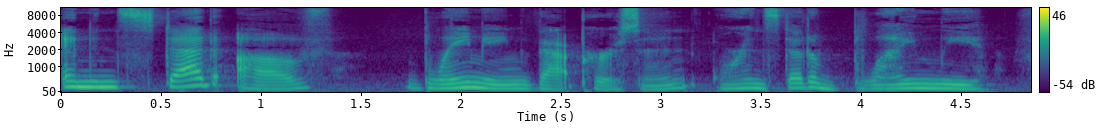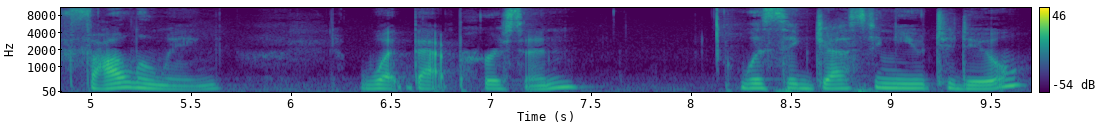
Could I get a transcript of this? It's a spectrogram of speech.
And instead of blaming that person or instead of blindly following what that person was suggesting you to do,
